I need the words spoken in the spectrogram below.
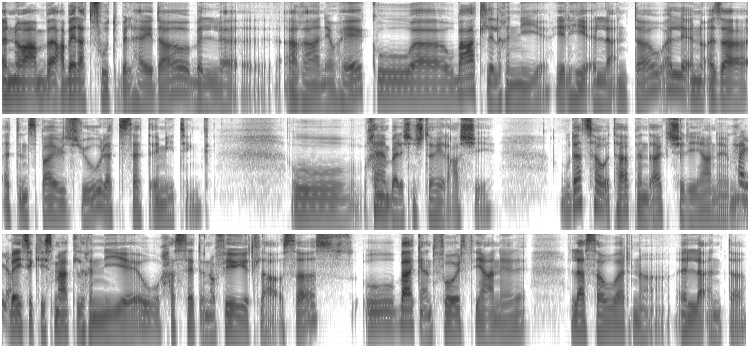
انه عم عبالها تفوت بالهيدا بالاغاني وهيك و- وبعت لي الغنية يلي هي إلا أنت وقال لي إنه إذا it inspires you let's set a meeting. وخلينا نبلش نشتغل على شيء و that's how it happened actually. يعني حلو. basically سمعت الغنية وحسيت إنه فيه يطلع قصص. و back and forth يعني لا صورنا إلا أنت.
